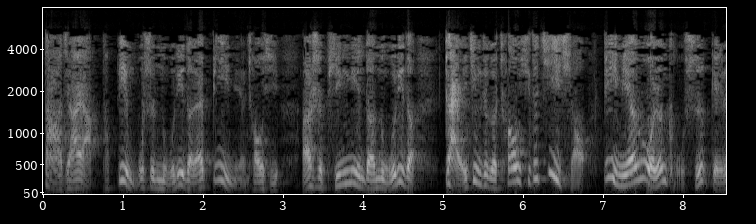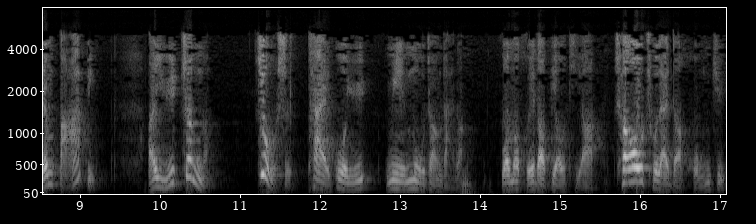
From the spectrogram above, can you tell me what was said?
大家呀，他并不是努力的来避免抄袭，而是拼命的努力的改进这个抄袭的技巧，避免落人口实，给人把柄。而于正啊，就是太过于明目张胆了。我们回到标题啊，抄出来的红剧，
